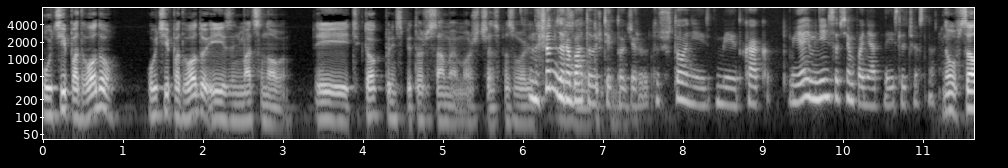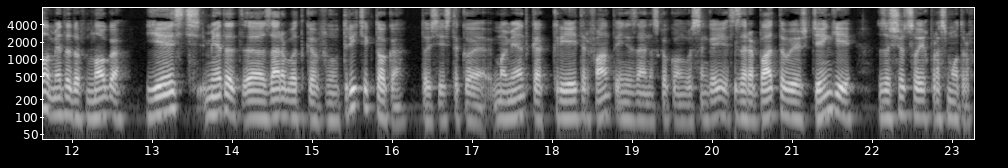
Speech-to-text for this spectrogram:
уйти под воду, уйти под воду и заниматься новым. И ТикТок, в принципе, то же самое может сейчас позволить. На чем зарабатывают тиктокеры? Что они имеют? Как? Я, мне не совсем понятно, если честно. Ну, в целом методов много. Есть метод э, заработка внутри ТикТока, то есть есть такой момент, как Creator Fund, я не знаю, насколько он в СНГ есть. Зарабатываешь деньги за счет своих просмотров.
